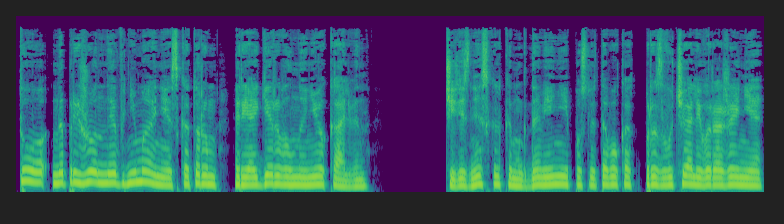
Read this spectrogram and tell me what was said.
то напряженное внимание, с которым реагировал на нее Кальвин. Через несколько мгновений после того, как прозвучали выражения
